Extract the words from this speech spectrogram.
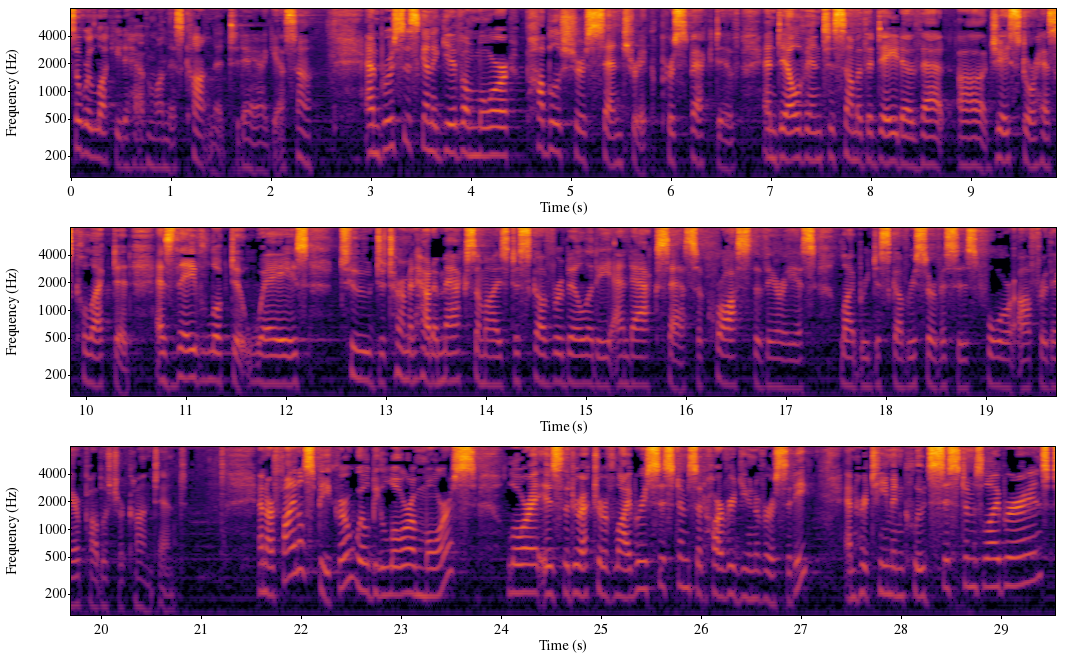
So we're lucky to have him on this continent today, I guess, huh? And Bruce is going to give a more publisher centric perspective and delve into some of the data that uh, JSTOR has collected as they've looked at ways to determine how to maximize discoverability and access across the various library discovery services for, uh, for their publisher content. And our final speaker will be Laura Morse. Laura is the Director of Library Systems at Harvard University, and her team includes systems librarians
